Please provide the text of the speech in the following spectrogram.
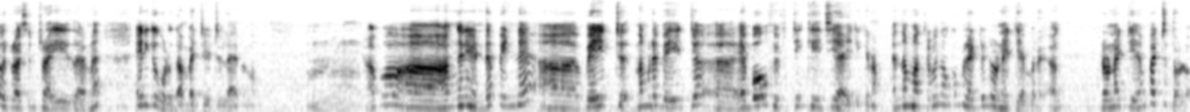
ഒരു പ്രാവശ്യം ട്രൈ ചെയ്താണ് എനിക്ക് കൊടുക്കാൻ പറ്റിയിട്ടില്ലായിരുന്നു. അപ്പോൾ അങ്ങനെയുണ്ട്. പിന്നെ വെയിറ്റ് നമ്മുടെ weight above fifty K G ആയിരിക്കണം. എന്നാൽ മാത്രമേ നമുക്ക് ബ്ലഡ് ഡൊണേറ്റ് ചെയ്യാൻ പറയാം ഡൊണേറ്റ് ചെയ്യാൻ പറ്റത്തുള്ളൂ.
